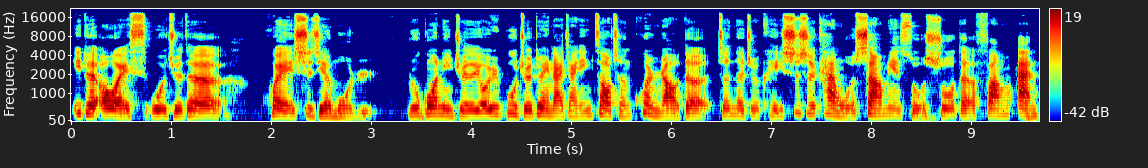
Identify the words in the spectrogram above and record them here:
一堆 OS，我觉得会世界末日。如果你觉得犹豫不决对你来讲已经造成困扰的，真的就可以试试看我上面所说的方案。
